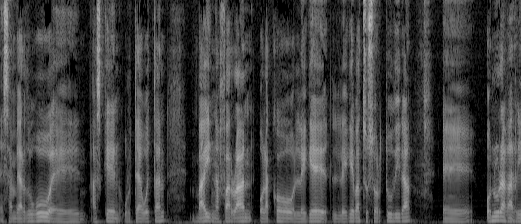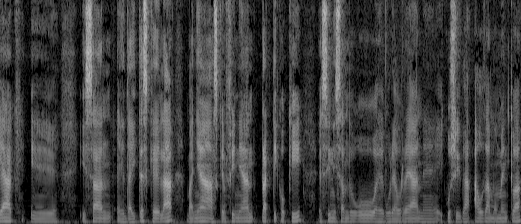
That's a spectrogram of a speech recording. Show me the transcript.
esan behar dugu e, azken urte hauetan bai Nafarroan olako lege, lege batzu sortu dira e, onuragarriak e, izan e, daitezkeela, baina azken finean praktikoki ezin izan dugu e, gure aurrean e, ikusi da. Hau da momentua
